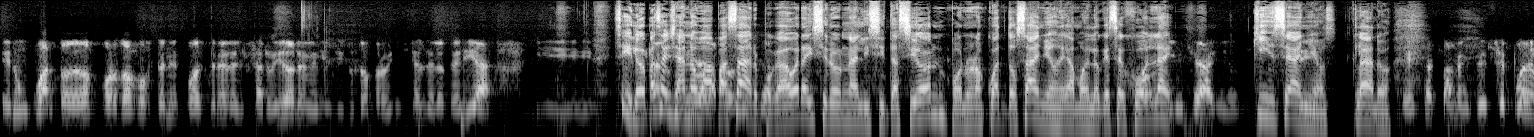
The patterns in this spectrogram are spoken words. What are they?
en un cuarto de dos por dos, vos tenés, podés tener el servidor en el Instituto Provincial de Lotería y... Sí, lo que pasa es que ya no va a pasar, porque porque ahora hicieron una licitación por unos cuantos años, digamos, de lo que es el juego online. 15 años. 15 años, claro. Exactamente. Se puede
